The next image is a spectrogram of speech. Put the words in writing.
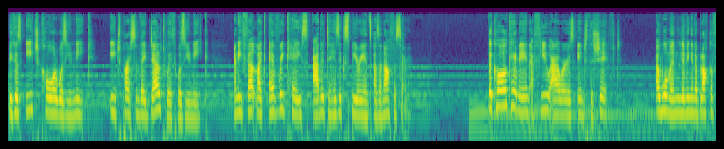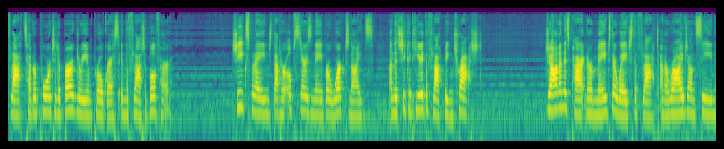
because each call was unique, each person they dealt with was unique, and he felt like every case added to his experience as an officer. The call came in a few hours into the shift. A woman living in a block of flats had reported a burglary in progress in the flat above her. She explained that her upstairs neighbour worked nights and that she could hear the flat being trashed. John and his partner made their way to the flat and arrived on scene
